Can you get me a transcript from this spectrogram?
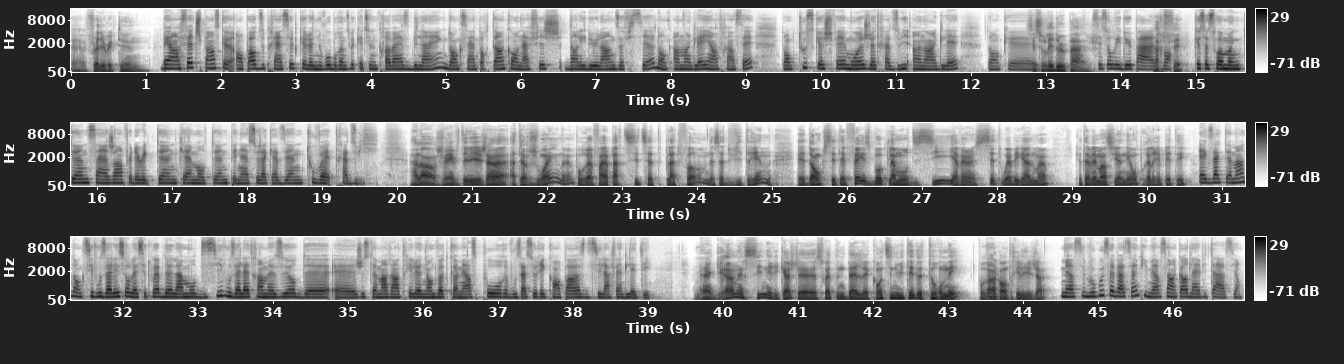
euh, Fredericton. Ben en fait, je pense qu'on part du principe que le Nouveau-Brunswick est une province bilingue, donc c'est important qu'on affiche dans les deux langues officielles, donc en anglais et en français. Donc tout ce que je fais, moi, je le traduis en anglais. Donc euh, C'est sur les deux pages. c'est sur les deux pages. Parfait. Donc, que ce soit Moncton, Saint-Jean, Fredericton, Camelton, Péninsule acadienne, tout va être traduit. Alors, je vais inviter les gens à te rejoindre hein, pour euh, faire partie de cette plateforme, de cette vitrine. Et donc, c'était Facebook L'amour d'ici. Il y avait un site web également que tu avais mentionné. On pourrait le répéter. Exactement. Donc, si vous allez sur le site web de l'Amour d'ici, vous allez être en mesure de euh, justement rentrer le nom de votre commerce pour vous assurer qu'on passe d'ici la fin de l'été. Un grand merci, Nerika. Je te souhaite une belle continuité de tournée pour Bien. rencontrer les gens. Merci beaucoup, Sébastien, puis merci encore de l'invitation.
